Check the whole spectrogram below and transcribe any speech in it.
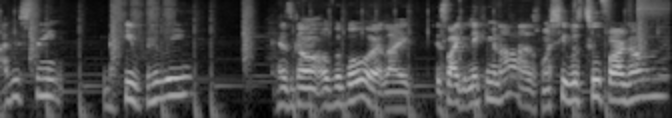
I just think that he really has gone overboard. Like it's like Nicki Minaj when she was too far gone.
